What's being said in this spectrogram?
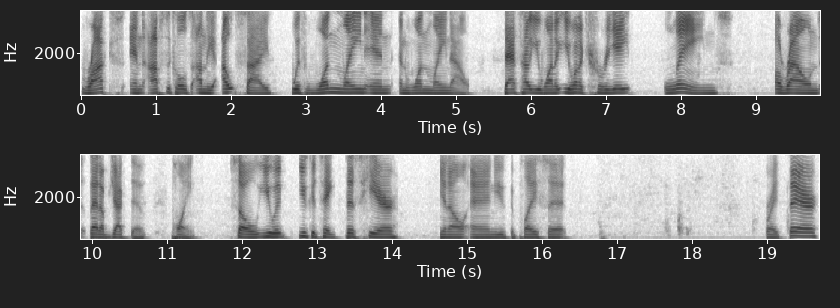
rocks and obstacles on the outside with one lane in and one lane out. That's how you want to you want to create lanes around that objective point. So you would you could take this here, you know, and you could place it right there.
